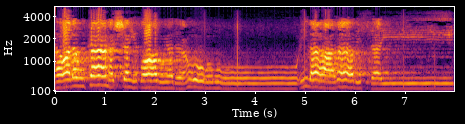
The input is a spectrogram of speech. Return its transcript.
أولو كان الشيطان يدعوهم إلى عذاب السعيد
